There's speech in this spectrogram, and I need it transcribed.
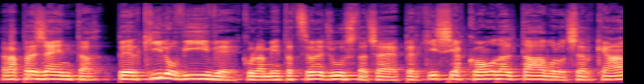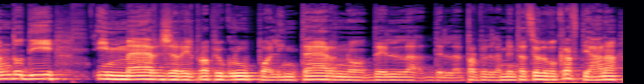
rappresenta per chi lo vive con l'ambientazione giusta, cioè per chi si accomoda al tavolo cercando di immergere il proprio gruppo all'interno del, del- proprio dell'ambientazione Lovecraftiana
